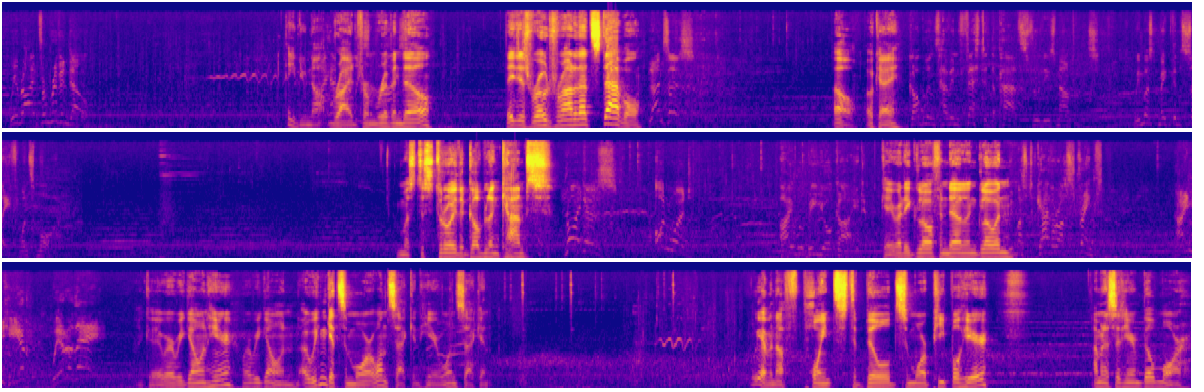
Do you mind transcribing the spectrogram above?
We ride from Rivendell. They do not ride from Rivendell. They just rode from out of that stable. Oh, okay. Goblins have infested the paths through these mountains. We must make them safe once more. We must destroy the goblin camps. Riders! Onward! I will be your guide. Okay, ready, Glorfindel and We must gather our strength. I'm here. Where are they? Okay, where are we going here? Where are we going? Oh, we can get some more. One second here, one second. We have enough points to build some more people here. I'm gonna sit here and build more.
